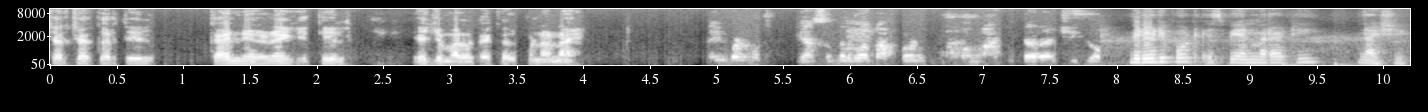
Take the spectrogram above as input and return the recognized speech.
चर्चा करतील काय निर्णय घेतील याची मला काही कल्पना नाही. पण या संदर्भात आपण report S B N Marathi Nashik.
